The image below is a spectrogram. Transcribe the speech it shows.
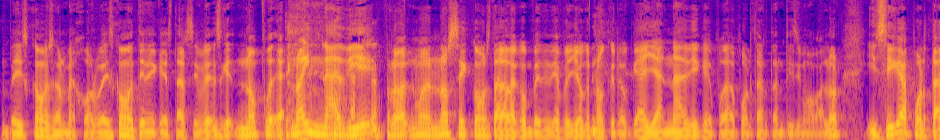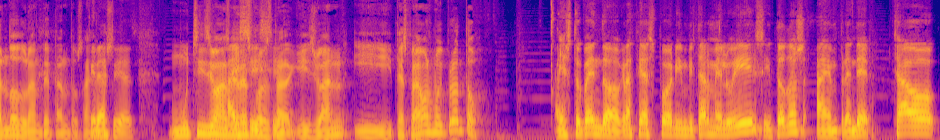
¿Veis cómo es el mejor? ¿Veis cómo tiene que estar siempre? Es que no, puede, no hay nadie, bueno, no sé cómo estará la competencia, pero yo no creo que haya nadie que pueda aportar tantísimo valor y sigue aportando durante tantos años. Gracias. Muchísimas gracias por estar aquí, Joan, y te esperamos muy pronto. Estupendo, gracias por invitarme Luis y todos a emprender. Chao.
